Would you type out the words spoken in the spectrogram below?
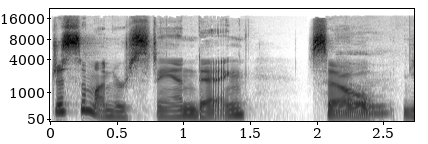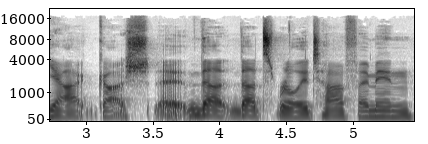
just some understanding. So yeah gosh uh, that that's really tough. I mean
